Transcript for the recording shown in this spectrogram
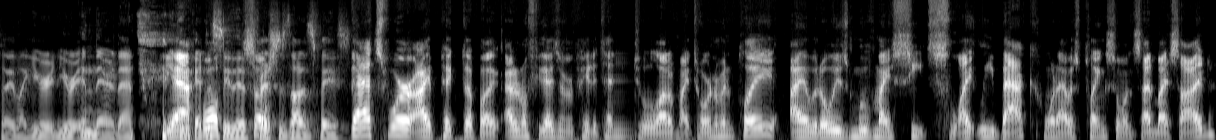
So like you're you're in there then. Yeah, you get well, to see the so- expressions on his face. that's where i picked up like i don't know if you guys ever paid attention to a lot of my tournament play i would always move my seat slightly back when i was playing someone side by side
